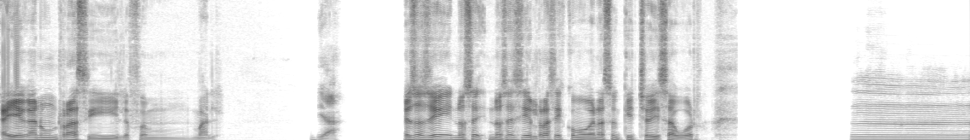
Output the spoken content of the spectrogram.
a ella ganó un Razzie y le fue mal. Ya. Eso sí, no sé, no sé si el Razzie es como ganarse un Kid Choice Award. Mm,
